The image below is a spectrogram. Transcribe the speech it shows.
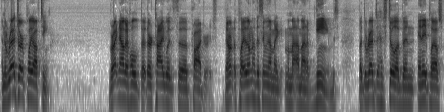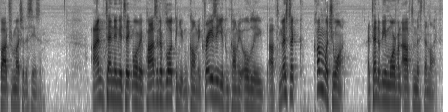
And the Reds are a playoff team. Right now, they hold, they're tied with the Padres. They don't play. They don't have the same amount of games, but the Reds have still have been in a playoff spot for much of the season. I'm tending to take more of a positive look, and you can call me crazy, you can call me overly optimistic, call me what you want. I tend to be more of an optimist in life.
